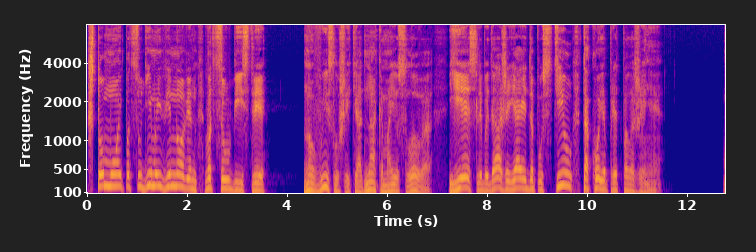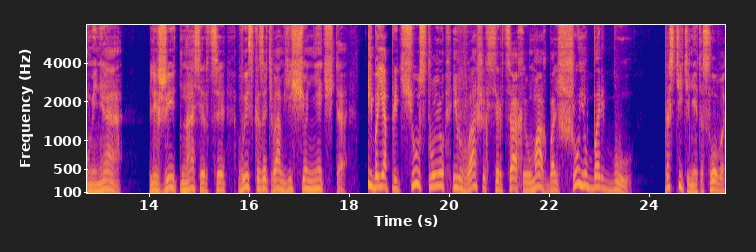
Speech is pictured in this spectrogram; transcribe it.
что мой подсудимый виновен в отцеубийстве. Но выслушайте, однако, мое слово, если бы даже я и допустил такое предположение. У меня лежит на сердце высказать вам еще нечто — ибо я предчувствую и в ваших сердцах и умах большую борьбу. Простите мне это слово,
